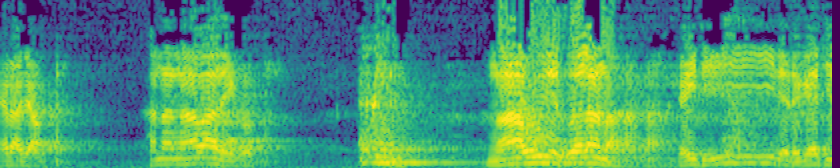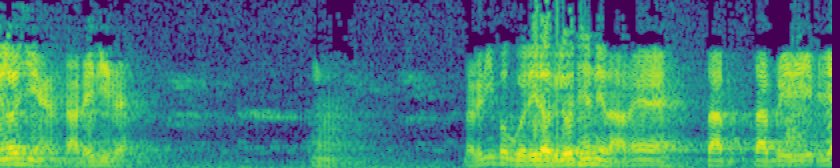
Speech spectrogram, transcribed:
အဲဒါကြောင့်ခန္ဓာ၅ပါးတွေကိုငါဟု၍ဆွဲလန်းတာဟာဒိဋ္ဌိတဲ့တကယ်ထင်လို့ရှိရင်ဒါဒိဋ္ဌိပဲ ပဂတိပုဂ္ဂိုလ်တွေတော့ဒီလိုထင်နေတာပဲသာသာပေအရ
